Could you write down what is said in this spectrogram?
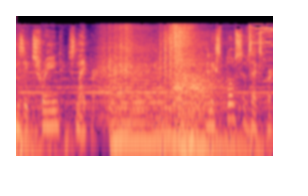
He's a trained sniper, an explosives expert.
